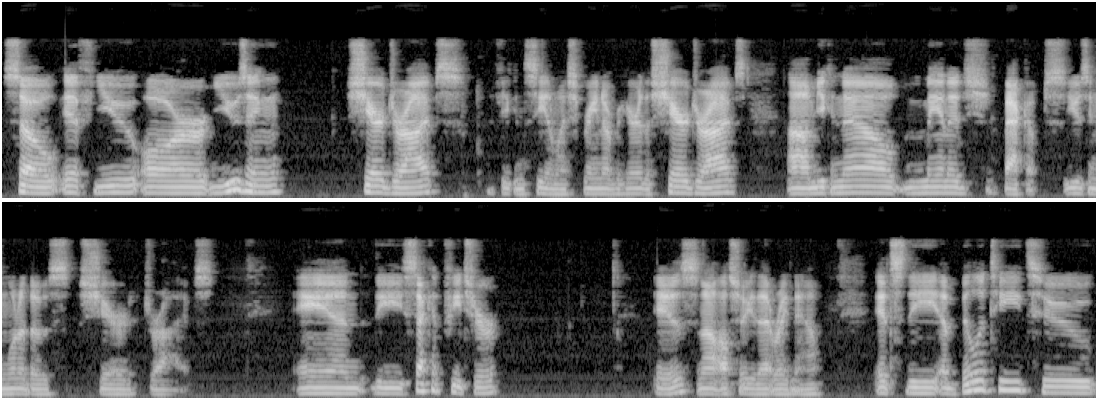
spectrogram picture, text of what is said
So if you are using shared drives, if you can see on my screen over here, the shared drives, um, you can now manage backups using one of those shared drives. And the second feature is, and I'll show you that right now, it's the ability to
